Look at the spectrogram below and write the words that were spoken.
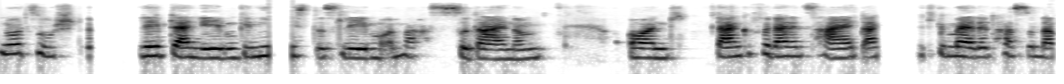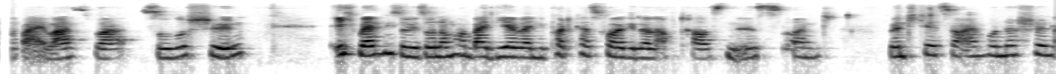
nur zustimmen. Leb dein Leben, genieß das Leben und mach es zu deinem. Und danke für deine Zeit. Danke, dass du dich gemeldet hast und dabei warst. War so, so schön. Ich melde mich sowieso nochmal bei dir, wenn die Podcast-Folge dann auch draußen ist. Und wünsche dir jetzt noch einen wunderschönen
